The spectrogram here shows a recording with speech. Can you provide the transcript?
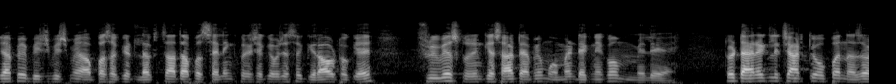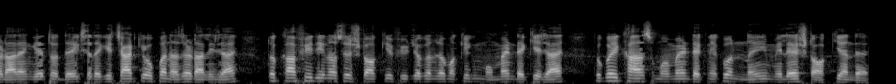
यहाँ पे बीच बीच में अपर सर्किट लगता था पर सेलिंग प्रेशर की वजह से गिरावट होकर प्रीवियस क्लोजिंग के साथ यहाँ पे मूवमेंट देखने को मिले है। तो डायरेक्टली चार्ट के ऊपर नज़र डालेंगे तो देख सकते कि चार्ट के ऊपर नज़र डाली जाए तो काफ़ी दिनों से स्टॉक की फ्यूचर कंज्यूमर की मूवमेंट देखी जाए तो कोई खास मूवमेंट देखने को नहीं मिले स्टॉक के अंदर।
